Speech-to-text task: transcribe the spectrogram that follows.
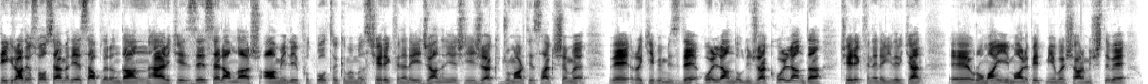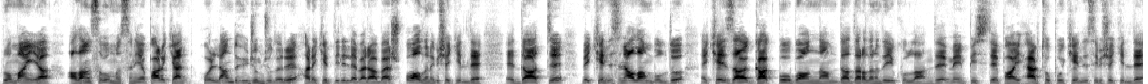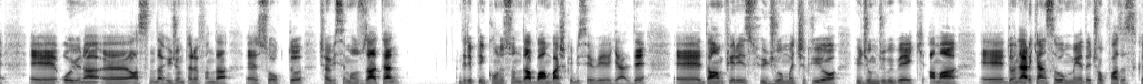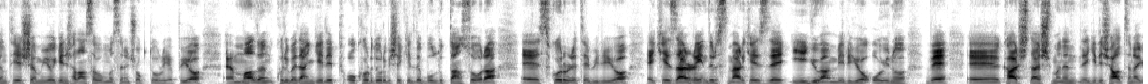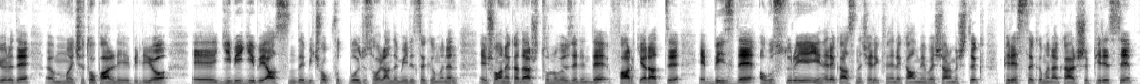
Lig Radyo sosyal medya hesaplarından herkese selamlar. A futbol takımımız çeyrek final heyecanını yaşayacak cumartesi akşamı ve rakibimiz de Hollanda olacak. Hollanda çeyrek finale gelirken e, Romanya'yı mağlup etmeyi başarmıştı ve Romanya alan savunmasını yaparken Hollanda hücumcuları hareketleriyle beraber o alanı bir şekilde e, dağıttı ve kendisine alan buldu. E, keza Gakpo bu anlamda dar alanı da iyi kullandı. Memphis Depay her topu kendisi bir şekilde e, oyuna aslında hücum tarafında e, soktu. Xavi Simons zaten Dribbling konusunda bambaşka bir seviyeye geldi. E, Dumfries hücuma çıkıyor. Hücumcu bir bek ama e, dönerken savunmaya da çok fazla sıkıntı yaşamıyor. Geniş alan savunmasını çok doğru yapıyor. E, Malın kulübeden gelip o koridoru bir şekilde bulduktan sonra e, skor üretebiliyor. E, keza Reinders merkezde iyi güven veriyor. Oyunu ve e, karşılaşmanın e, gidişatına göre de e, maçı toparlayabiliyor. E, gibi gibi aslında birçok futbolcu Hollanda milli takımının e, şu ana kadar turnuva özelinde fark yarattı. E, biz de Avusturya'yı yenerek aslında çeyrek finale kalmayı başarmıştık. Pires takımına karşı Pires'i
